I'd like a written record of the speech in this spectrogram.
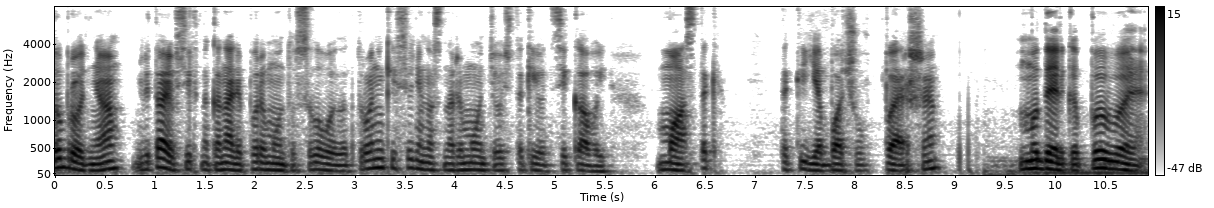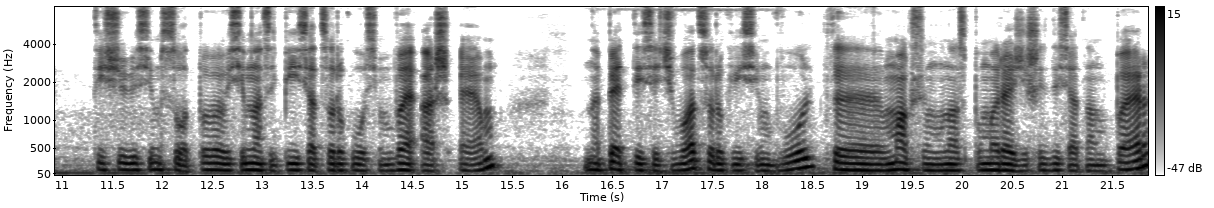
Доброго дня! Вітаю всіх на каналі по ремонту силової електроніки. Сьогодні у нас на ремонті ось такий от цікавий мастик. Такий я бачу вперше. Моделька PV 1800 PV 185048 VHM на 5000 Вт 48 вольт. Е, Максимум у нас по мережі 60 А.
